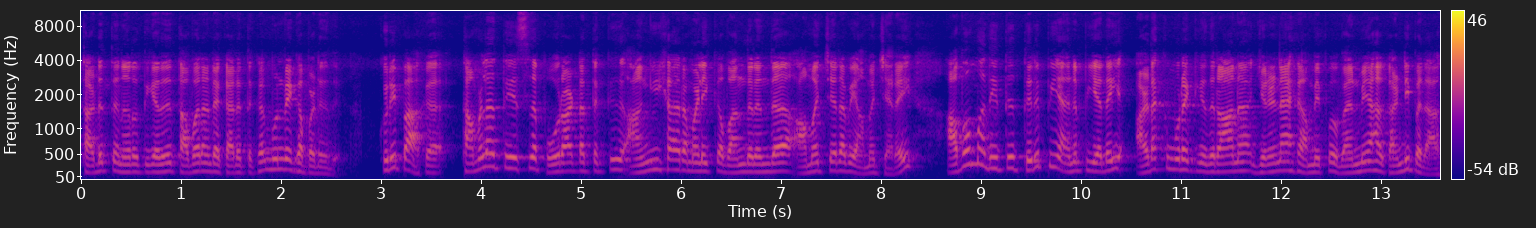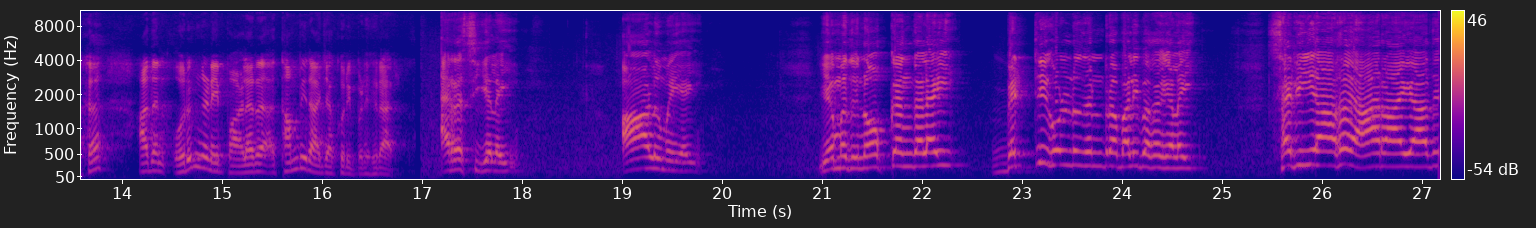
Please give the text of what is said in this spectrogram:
தடுத்து நிறுத்தியது தவறு என்ற கருத்துக்கள் முன்வைக்கப்படுது. குறிப்பாக தமிழர் தேச போராட்டத்துக்கு அங்கீகாரம் அளிக்க வந்திருந்த அமைச்சரவை அமைச்சரை அவமதித்து திருப்பி அனுப்பியதை அடக்குமுறைக்கு எதிரான ஜனநாயக அமைப்பு வன்மையாக கண்டிப்பதாக அதன் ஒருங்கிணைப்பாளர் தம்பிராஜா குறிப்பிடுகிறார். அரசியலை ஆளுமையை எமது நோக்கங்களை வெற்றி கொள்ளுகின்ற வழிவகைகளை சரியாக ஆராயாது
